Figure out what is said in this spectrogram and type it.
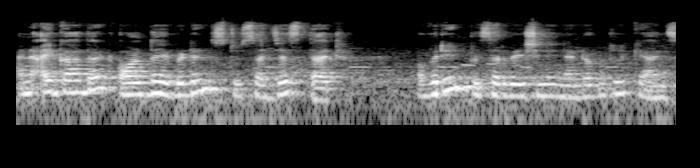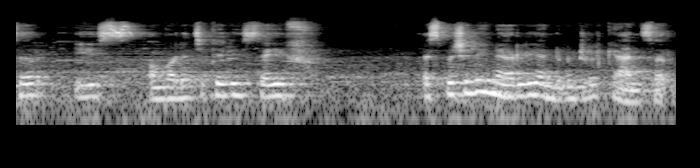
and I gathered all the evidence to suggest that ovarian preservation in endometrial cancer is oncologically safe, especially in early endometrial cancer.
